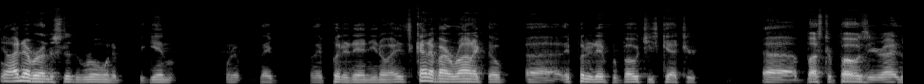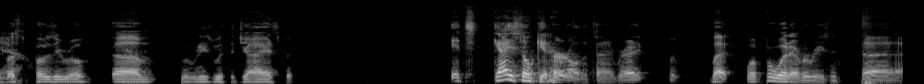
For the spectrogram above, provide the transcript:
you know, I never understood the rule when it began when it, they when they put it in. You know, it's kind of ironic though. Uh, they put it in for Bochy's catcher, uh, Buster Posey, right? The Buster Posey rule um, yeah. when he's with the Giants. But it's guys don't get hurt all the time, right? But well, for whatever reason, uh,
